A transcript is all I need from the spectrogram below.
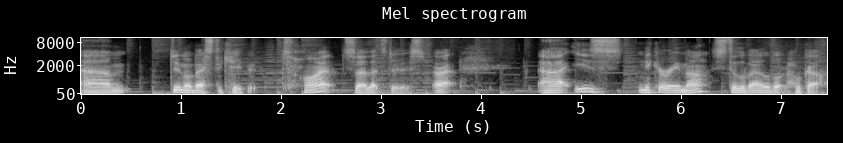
Um, do my best to keep it tight. So let's do this. All right. Uh, is Nikorima still available at hooker?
